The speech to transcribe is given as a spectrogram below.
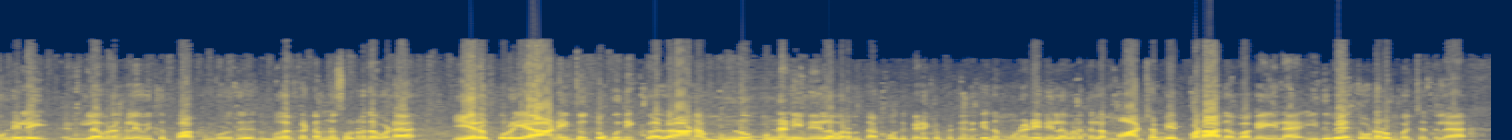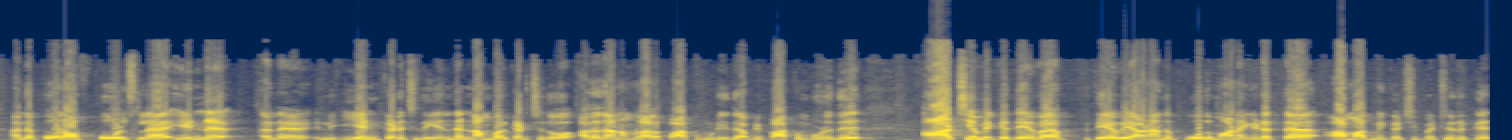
முன்னிலை நிலவரங்களை வைத்து பார்க்கும்பொழுது இது முதற்கட்டம்னு சொல்கிறத விட ஏறக்குறைய அனைத்து தொகுதிகளான முன்னு முன்னணி நிலவரம் தற்போது கிடைக்கப்பட்டிருக்கு. இந்த முன்னணி நிலவரத்தில் மாற்றம் ஏற்படாத வகையில் இதுவே தொடரும் பட்சத்தில் அந்த போல் ஆஃப் போல்ஸில் என்ன அந்த எண் கிடைச்சது எந்த நம்பர் கிடைச்சதோ அதை தான் நம்மளால் பார்க்க முடியுது. அப்படி பார்க்கும் பொழுது ஆட்சி அமைக்க தேவை தேவையான அந்த போதுமான இடத்தை ஆம் ஆத்மி கட்சி பெற்றிருக்கு.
